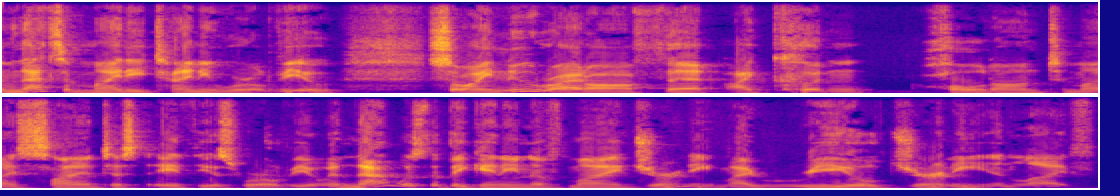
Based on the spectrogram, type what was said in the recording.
And that's a mighty tiny worldview. So I knew right off that I couldn't hold on to my scientist atheist worldview. And that was the beginning of my journey, my real journey in life,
